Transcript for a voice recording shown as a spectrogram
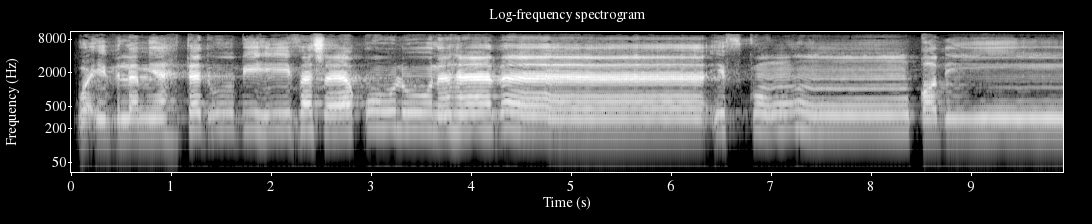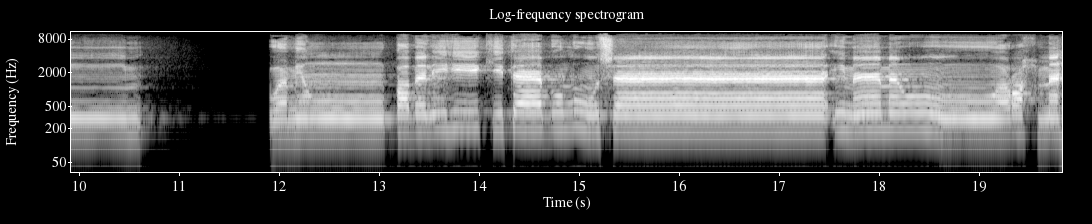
وإذ لم يهتدوا به فسيقولون هذا إفك قديم ومن قبله كتاب موسى إماما ورحمة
